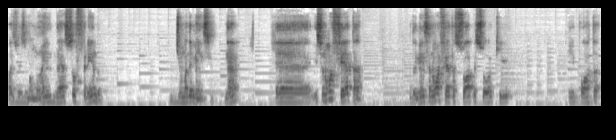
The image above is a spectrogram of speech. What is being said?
ou às vezes uma mãe, né, sofrendo de uma demência, né. É, isso não afeta, a demência não afeta só a pessoa que, que porta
